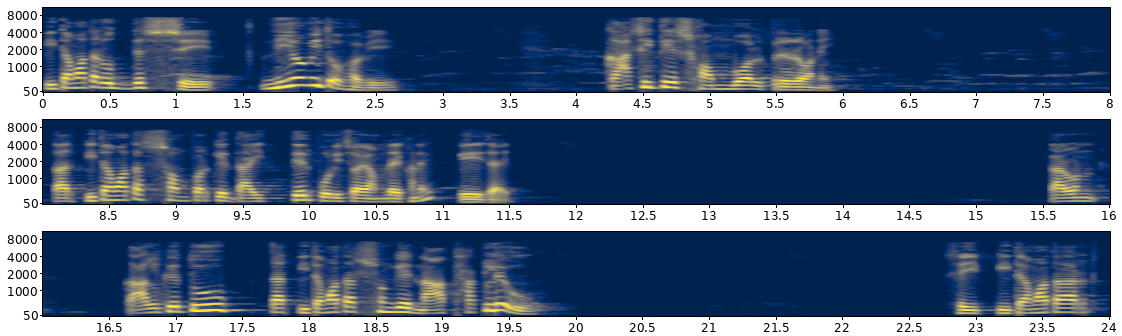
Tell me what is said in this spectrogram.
পিতামাতার উদ্দেশ্যে নিয়মিতভাবে কাশিতে সম্বল প্রেরণে। তার পিতামাতার সম্পর্কে দায়িত্বের পরিচয় আমরা এখানে পেয়ে যাই। কারণ কালকেতু তার পিতামাতার সঙ্গে না থাকলেও সেই পিতামাতার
